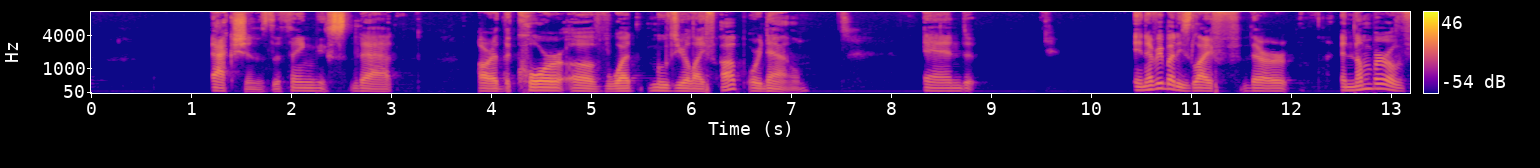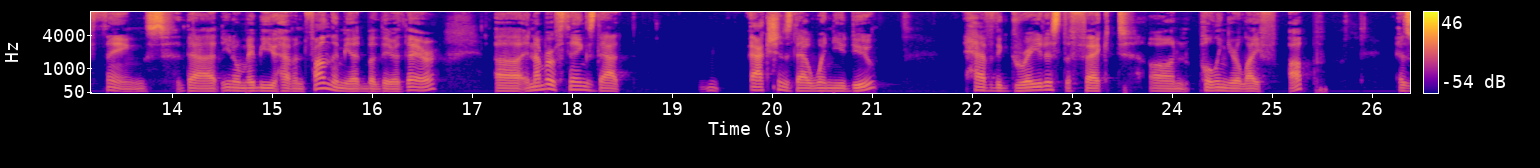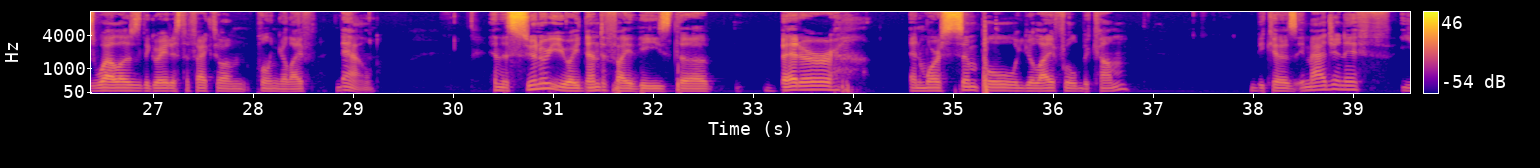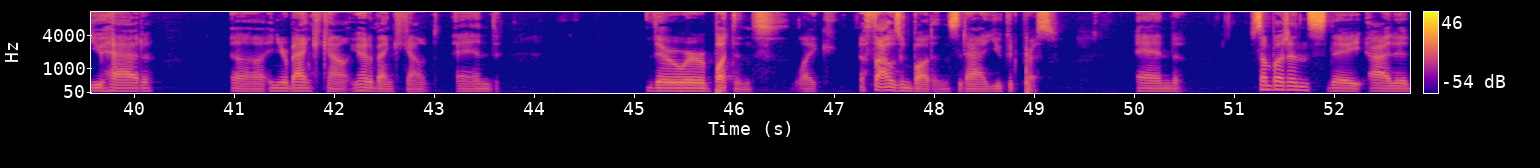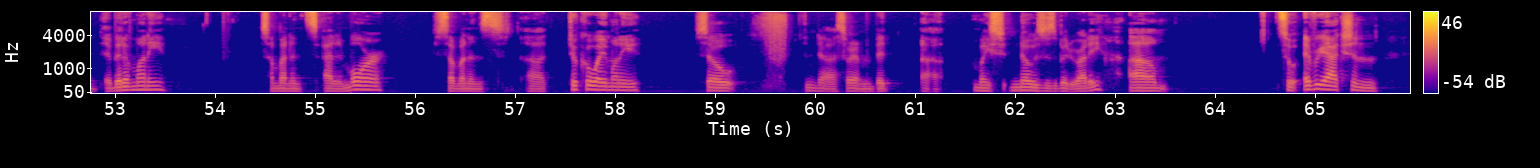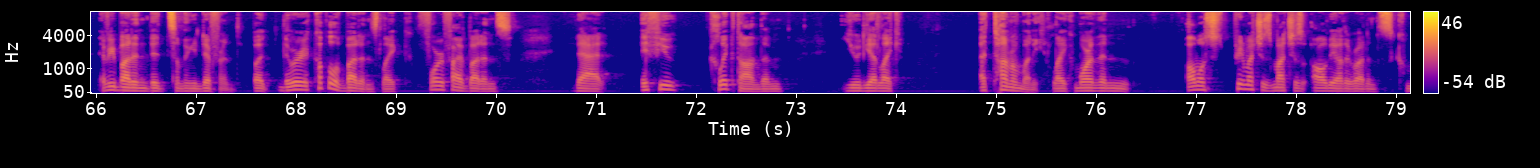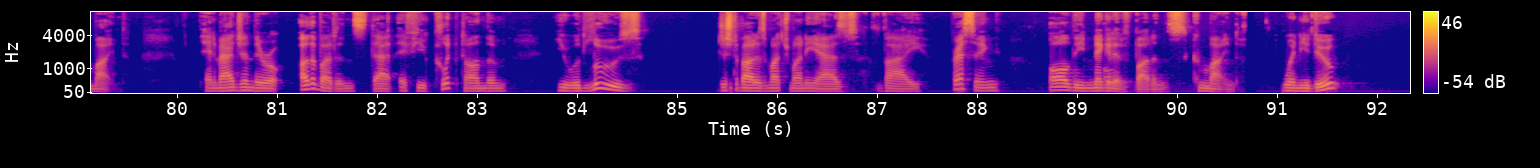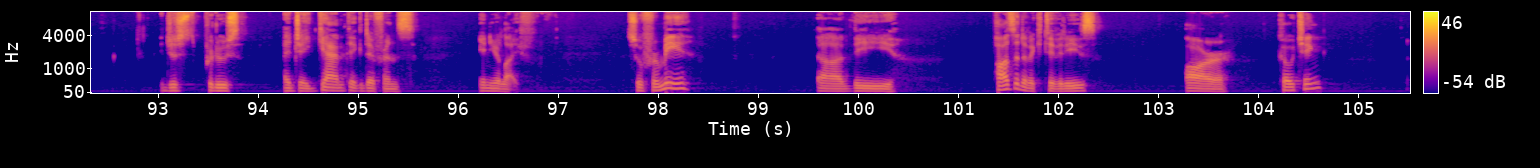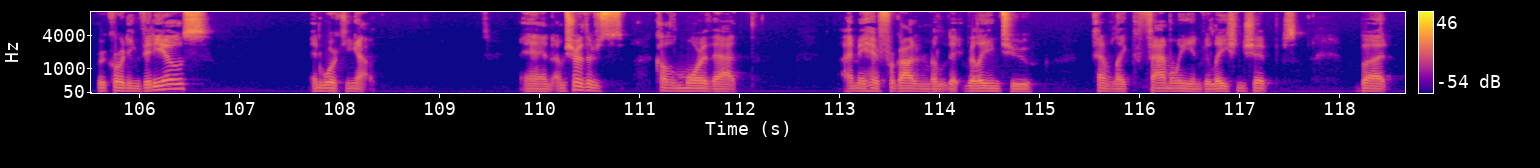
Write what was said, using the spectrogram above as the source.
actions, the things that are at the core of what moves your life up or down. And in everybody's life, there are a number of things that, you know, maybe you haven't found them yet, but they're there. Uh, a number of things that, actions that when you do, have the greatest effect on pulling your life up, as well as the greatest effect on pulling your life down. And the sooner you identify these, the better and more simple your life will become. Because imagine if you had uh, in your bank account, you had a bank account, and there were buttons, like a thousand buttons that you could press. And some buttons, they added a bit of money, some buttons added more, some buttons uh, took away money. So, and, uh, sorry, I'm a bit uh, my nose is a bit ruddy. Um, so every action, every button did something different, but there were a couple of buttons, like four or five buttons, that if you clicked on them, you would get like a ton of money, like more than almost pretty much as much as all the other buttons combined. And imagine there were other buttons that if you clicked on them, you would lose just about as much money as by pressing all the negative buttons combined. When you do, it just produce a gigantic difference in your life. So for me, uh, the positive activities are coaching, recording videos, and working out. And I'm sure there's a couple more that I may have forgotten relating to kind of like family and relationships. But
